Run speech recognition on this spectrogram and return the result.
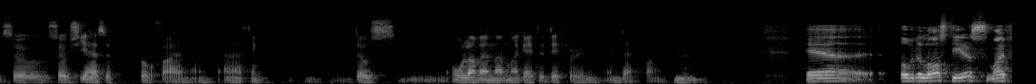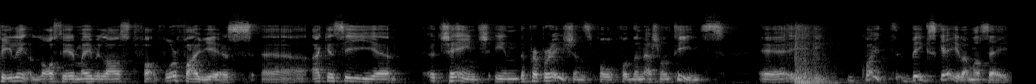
so so she has a profile and, and I think those Olav and Anna-Margrethe differ in, in that point Uh, over the last years, my feeling, last year, maybe last four or five years, uh, I can see uh, a change in the preparations for, the national teams. Uh, quite big scale, I must say,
